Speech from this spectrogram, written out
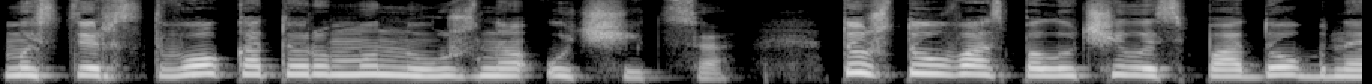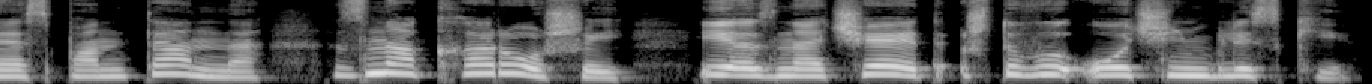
мастерство, которому нужно учиться. То, что у вас получилось подобное спонтанно, знак хороший и означает, что вы очень близки.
